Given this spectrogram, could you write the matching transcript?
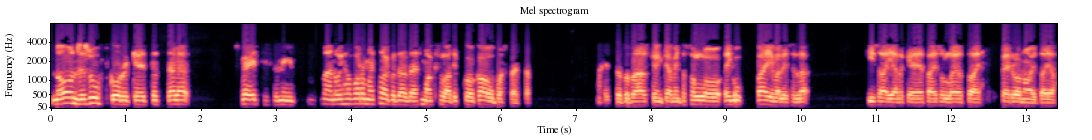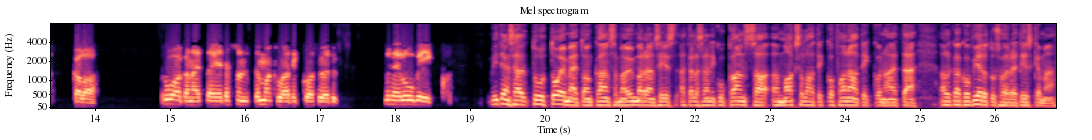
No on se suht korkea, että täällä Sveitsissä, niin mä en ole ihan varma, että saako täältä edes maksalaatikkoa kaupasta, että, että tota äsken kävin tuossa ei päivällisellä kisan jälkeen ja taisi olla jotain peronoita ja kalaa ruokana, että ei tässä on nyt maksalaatikkoa syöty reiluun viikko. Miten sä tuut toimeen ton kanssa? Mä ymmärrän siis tällaisena niin kuin kanssa maksalaatikko-fanatikkona, että alkaako vierotusoireet iskemään?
